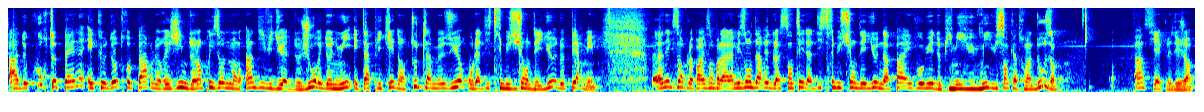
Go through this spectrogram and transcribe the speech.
à de courtes peines et que d'autre part le régime de l'emprisonnement individuel de jour et de nuit est appliqué dans toute la mesure où la distribution des lieux le permet. Un exemple, par exemple, à la maison d'arrêt de la santé, la distribution des lieux n'a pas évolué depuis 1892. Un siècle déjà.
